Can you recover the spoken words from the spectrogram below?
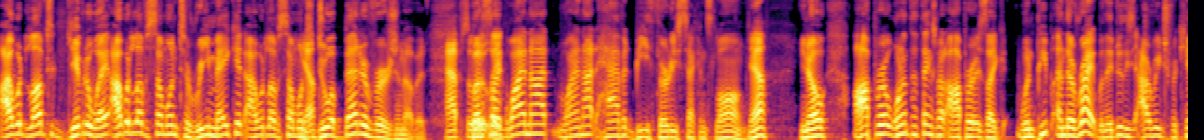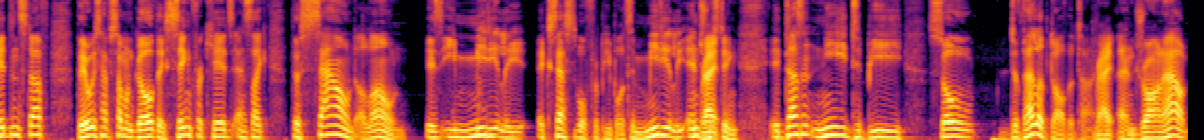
I would love to give it away. I would love someone to remake it. I would love someone Yeah. to do a better version of it. Absolutely. But it's like, why not? Why not have it be thirty seconds long? Yeah. You know, opera. One of the things about opera is like when people, and they're right when they do these outreach for kids and stuff. They always have someone go. They sing for kids, and it's like the sound alone is immediately accessible for people. It's immediately interesting. It doesn't need to be so developed all the time, Right. And drawn out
